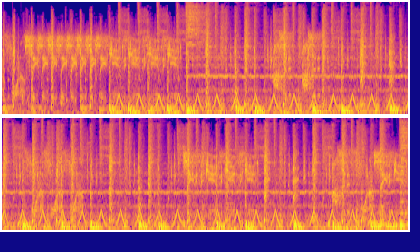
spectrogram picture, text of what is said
And I'll say, say, say, say, say, say, say, say again, again, again, again. I it, I it. Say it again. I it I'll say it again.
